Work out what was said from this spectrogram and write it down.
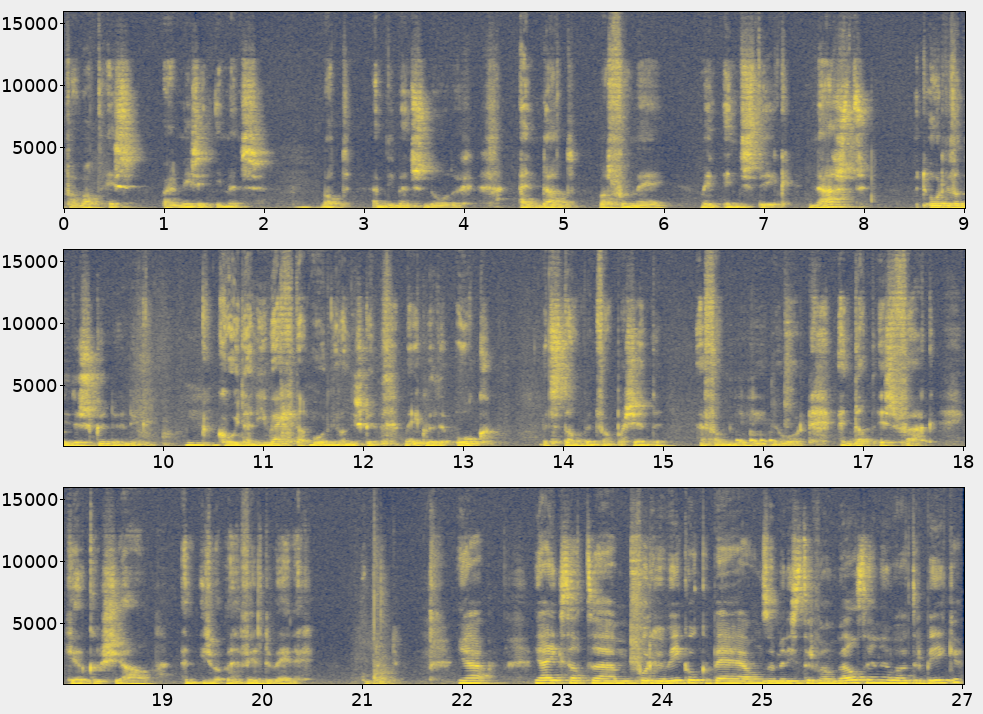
Van wat is, waarmee zitten die mensen? Wat hebben die mensen nodig? En dat was voor mij mijn insteek. Naast het oordeel van die deskundigen. Ik, ik gooi dat niet weg, dat oordeel van die deskundigen. Maar ik wilde ook het standpunt van patiënten en familieleden horen. En dat is vaak heel cruciaal en iets wat men veel te weinig ontmoet. Ja, ja, ik zat um, vorige week ook bij onze minister van Welzijn, Wouter Beke.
